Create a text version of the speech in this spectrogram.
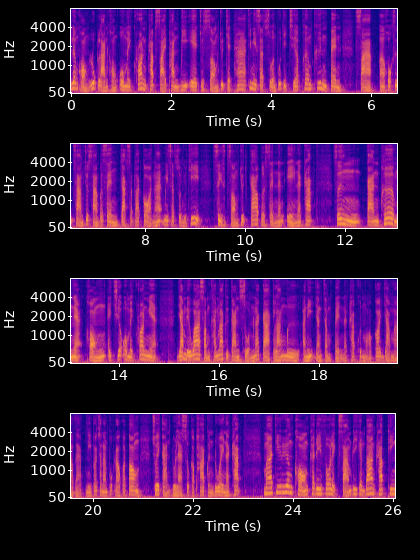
เรื่องของลูกหลานของโอไมครอนครับสายพันธุ์ BA.2.75 ที่มีสัดส่วนผู้ติดเชื้อเพิ่มขึ้นเป็น 63.3%จากสัปดาห์ก่อนนะมีสัดส่วนอยู่ที่ 42.9%นั่นเองนะครับซึ่งการเพิ่มเนี่ยของไอเชื้อโอไมครอนเนี่ยย้ำเลยว่าสำคัญมากคือการสวมหน้ากากล้างมือ อันนี้ยังจำเป็นนะครับ คุณหมอก็ย้ำมาแบบนี้ เพราะฉะนั้นพวกเราก็ต้องช่วยกันดูแลสุขภาพกันด้วยนะครับ มาที่เรื่องของคดีโฟเล็ก3ดีกันบ้างครับ พิง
